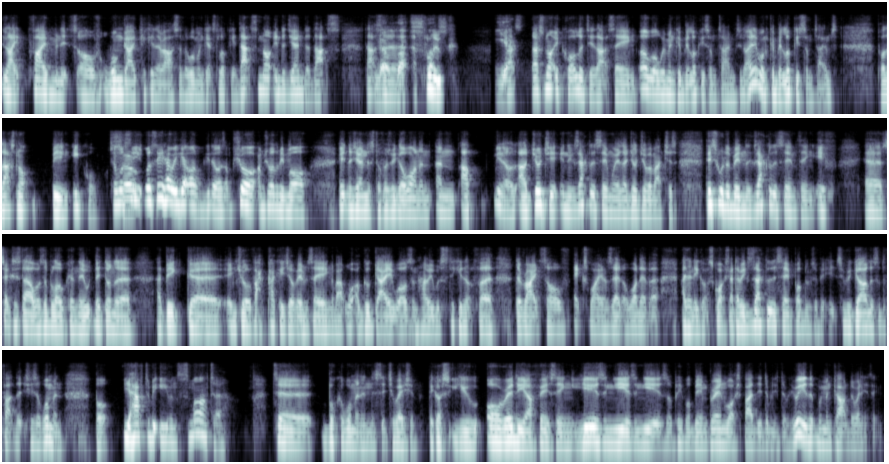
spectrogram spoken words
like five minutes of one guy kicking their ass and the woman gets lucky, that's not intergender. That's that's, No, a, a fluke. that's- Yeah, That's that's not equality. That's saying, oh well, women can be lucky sometimes. You know, anyone can be lucky sometimes, but that's not being equal. So we'll So- see. We'll see how we get on. You know, I'm sure. I'm sure there'll be more intergender stuff as we go on, and and I'll you know I'll judge it in exactly the same way as I judge other matches. This would have been exactly the same thing if. Uh, Sexy Star was a bloke, and they they'd done a a big uh, intro package of him saying about what a good guy he was and how he was sticking up for the rights of X, Y, and Z or whatever, and then he got squashed. I'd have exactly the same problems with it. It's regardless of the fact that she's a woman, but you have to be even smarter to book a woman in this situation because you already are facing years and years and years of people being brainwashed by the WWE that women can't do anything.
